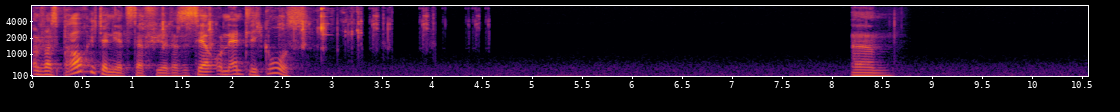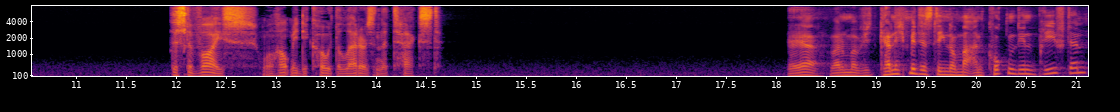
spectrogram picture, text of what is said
Und was brauche ich denn jetzt dafür? Das ist ja unendlich groß. Ähm. This device will help me decode the letters in the text. Ja, ja, warte mal, wie, kann ich mir das Ding nochmal angucken, den Brief denn?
